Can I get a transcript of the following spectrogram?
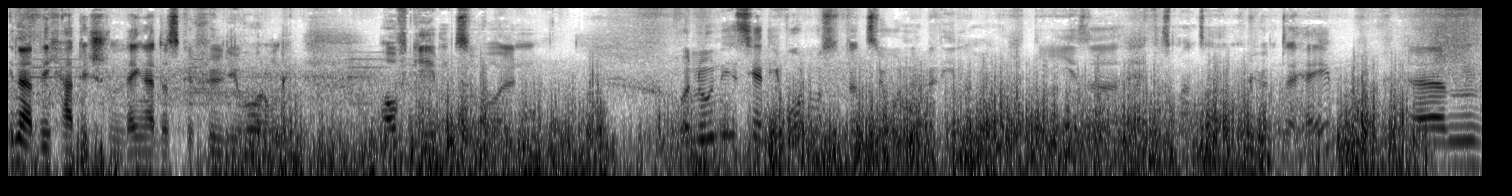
innerlich hatte ich schon länger das Gefühl, die Wohnung aufgeben zu wollen. Und nun ist ja die Wohnungssituation in Berlin auch dass man sagen könnte, hey, ähm,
